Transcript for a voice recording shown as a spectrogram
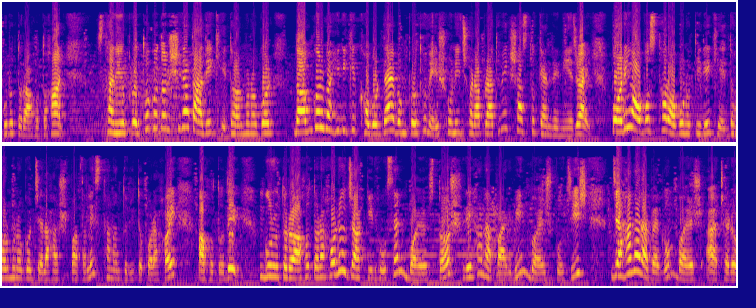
গুরুতর আহত হন। স্থানীয় প্রত্যক্ষদর্শীরা তা দেখে ধর্মনগর দমকল বাহিনীকে খবর দেয় এবং প্রথমে শনিছড়া প্রাথমিক স্বাস্থ্য কেন্দ্রে নিয়ে যায়। পরে অবস্থার অবনতি রেখে ধর্মনগর জেলা হাসপাতালে স্থানান্তরিত করা হয় আহতদের। গুরুতর আহতরা হল জাকির হোসেন, বয়স দশ, রেহানা পারভিন, বয়স পঁচিশ, জাহানারা বেগম, বয়স আঠারো।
